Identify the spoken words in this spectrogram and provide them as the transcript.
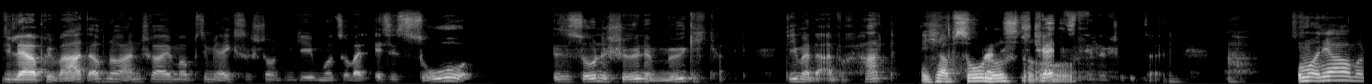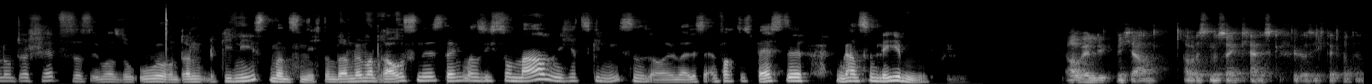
die Lehrer privat auch noch anschreiben, ob sie mir extra Stunden geben und so, weil es ist so, es ist so eine schöne Möglichkeit, die man da einfach hat. Ich habe so man Lust drauf. in der Schule. Zeit. Und man, ja, man unterschätzt das immer so ur und dann genießt man es nicht. Und dann, wenn man draußen ist, denkt man sich so, Mann, ich es genießen sollen, weil es ist einfach das Beste im ganzen Leben. Aber er lügt mich an. Aber das ist nur so ein kleines Gefühl, was ich da gerade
